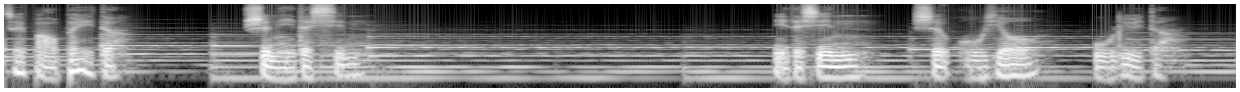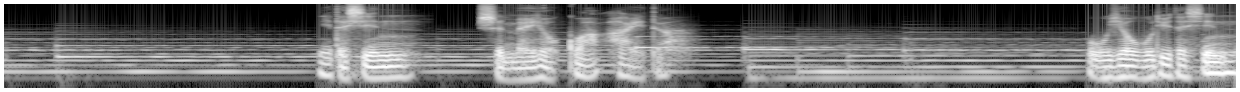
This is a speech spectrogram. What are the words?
最宝贝的是你的心，你的心是无忧无虑的，你的心是没有挂碍的，无忧无虑的心。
